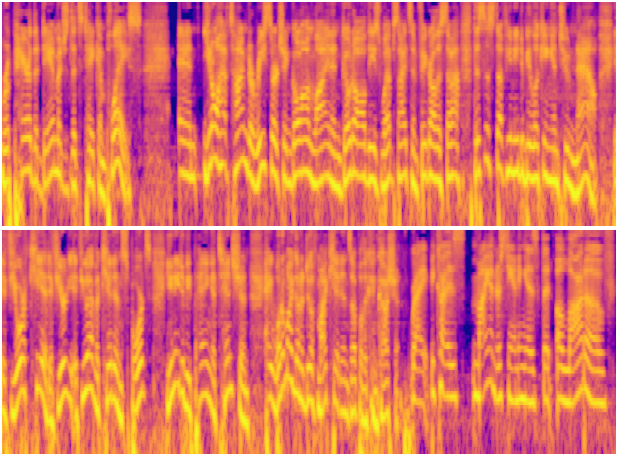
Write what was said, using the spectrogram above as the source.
repair the damage that's taken place. And you don't have time to research and go online and go to all these websites and figure all this stuff out. This is stuff you need to be looking into now. If your kid, if you're if you have a kid in sports, you need to be paying attention. Hey, what am I going to do if my kid ends up with a concussion? Right, because my understanding is that a lot of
